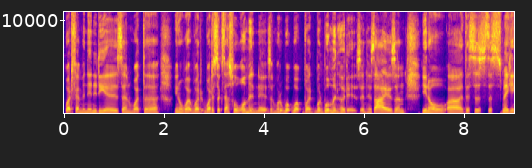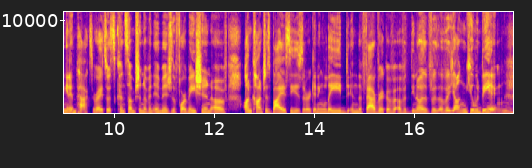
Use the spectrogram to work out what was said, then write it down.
what femininity is, and what the you know what what what a successful woman is, and what what what what, what womanhood is in his eyes, and you know uh, this is this is making an impact, right? So it's consumption of an image, the formation of unconscious biases that are getting laid in the fabric of of a you know of a, of a young human being, mm.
